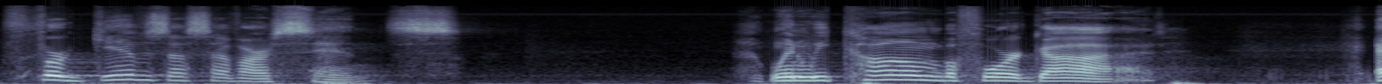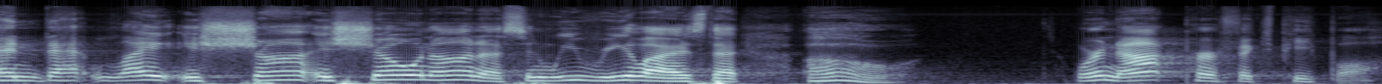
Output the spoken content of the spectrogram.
forgives us of our sins when we come before God and that light is, shone, is shown on us and we realize that, oh, we're not perfect people.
